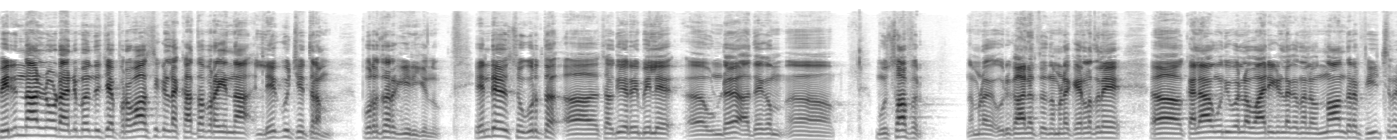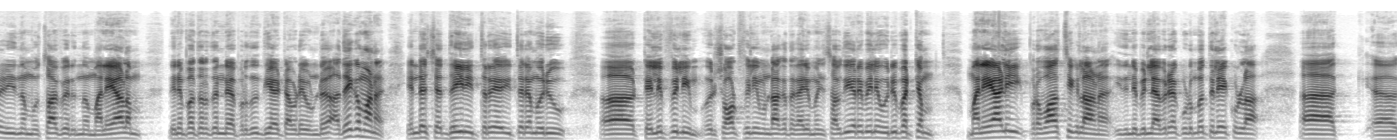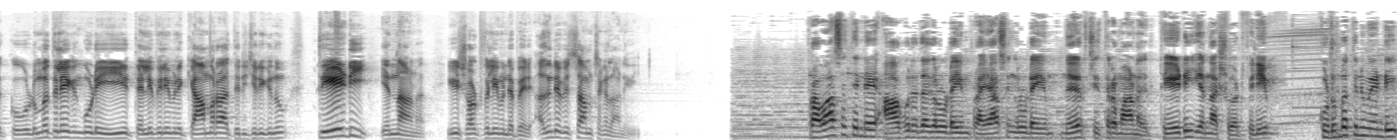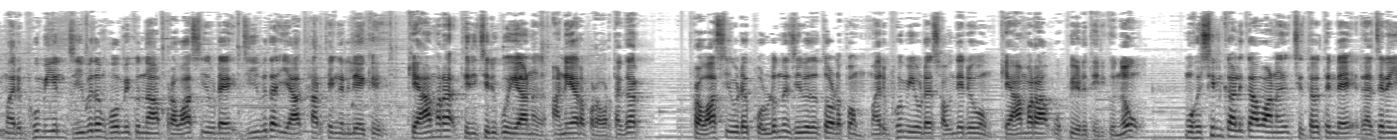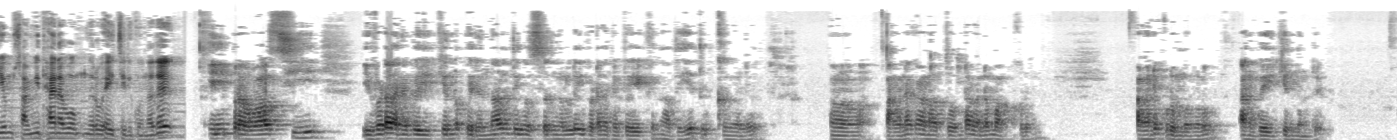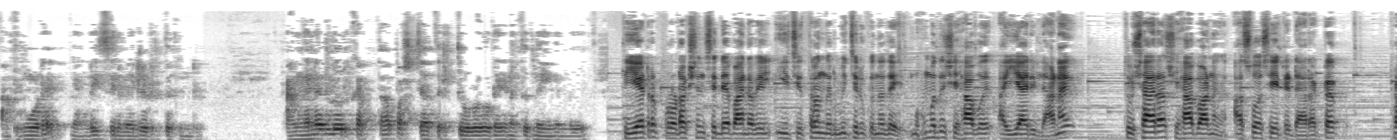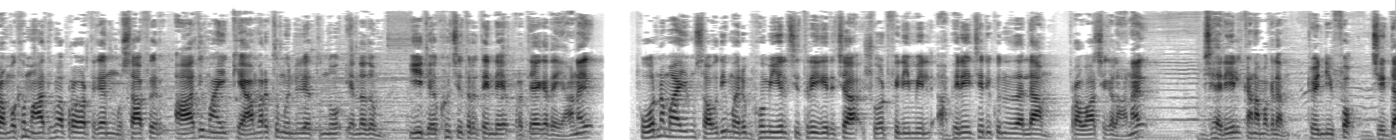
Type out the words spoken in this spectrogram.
പെരുന്നാളിനോടനുബന്ധിച്ച് പ്രവാസികളുടെ കഥ പറയുന്ന ലഘുചിത്രം പുറത്തിറക്കിയിരിക്കുന്നു എന്റെ സുഹൃത്ത് സൗദി അറേബ്യയിൽ ഉണ്ട്. അദ്ദേഹം മുസാഫിർ. നമ്മുടെ ഒരു കാലത്ത് നമ്മുടെ കേരളത്തിലെ കലാകുതി പോലുള്ള വാരികളിലൊക്കെ നല്ല ഒന്നാം തരം ഫീച്ചർ ചെയ്യുന്ന മുസാഫിർ ഇന്ന് മലയാളം ദിനപത്രത്തിന്റെ പ്രതിനിധിയായിട്ട് അവിടെയുണ്ട് അദ്ദേഹമാണ് എന്റെ ശ്രദ്ധയിൽ ഇത്ര ഇത്തരം ഒരു ടെലിഫിലിം ഒരു ഷോർട്ട് ഫിലിം ഉണ്ടാക്കുന്ന കാര്യം. സൗദി അറേബ്യയിലെ ഒരു പറ്റം മലയാളി പ്രവാസികളാണ് ഇതിന്റെ പിന്നിൽ. അവരുടെ കുടുംബത്തിലേക്കുള്ള കുടുംബത്തിലേക്കും കൂടി ഈ ടെലിഫിലിമിൽ ക്യാമറ തിരിച്ചിരിക്കുന്നു. തേടി എന്നാണ് ഈ ഷോർട്ട് ഫിലിമിന്റെ പേര്. അതിന്റെ വിശദാംശങ്ങളാണ് ഇനി. പ്രവാസത്തിന്റെ ആകുലതകളുടെയും പ്രയാസങ്ങളുടെയും നേർചിത്രമാണ് തേടി എന്ന ഷോർട്ട് ഫിലിം. കുടുംബത്തിനു വേണ്ടി മരുഭൂമിയിൽ ജീവിതം ഹോമിക്കുന്ന പ്രവാസിയുടെ ജീവിത യാഥാർത്ഥ്യങ്ങളിലേക്ക് ക്യാമറ തിരിച്ചിരിക്കുകയാണ് അണിയറ പ്രവർത്തകർ. പ്രവാസിയുടെ പൊള്ളുന്ന ജീവിതത്തോടൊപ്പം മരുഭൂമിയുടെ സൗന്ദര്യവും ക്യാമറ ഒപ്പിയെടുത്തിരിക്കുന്നു. മുഹസിൻ കാളിക്കാവാണ് ചിത്രത്തിന്റെ രചനയും സംവിധാനവും നിർവഹിച്ചിരിക്കുന്നത്. ഈ പ്രവാസി ഇവിടെ അനുഭവിക്കുന്ന പെരുന്നാൾ ദിവസങ്ങളിൽ ഇവിടെ അനുഭവിക്കുന്ന അതേ ദുഃഖങ്ങൾ അവനെ കാണാത്തതുകൊണ്ട് അവന്റെ മക്കളും അവന്റെ കുടുംബങ്ങളും അനുഭവിക്കുന്നുണ്ട്. അതും കൂടെ ഞങ്ങൾ ഈ സിനിമയിൽ എടുത്തിട്ടുണ്ട്. അങ്ങനെയുള്ള ഒരു കഥാ പശ്ചാത്തലത്തോടെയാണ് ഇത് നീങ്ങുന്നത്. തിയേറ്റർ പ്രൊഡക്ഷൻസിന്റെ ബാനറിൽ ഈ ചിത്രം നിർമ്മിച്ചിരിക്കുന്നത് മുഹമ്മദ് ഷിഹാബ് അയ്യാരിലാണ്. തുഷാര ഷിഹാബാണ് അസോസിയേറ്റ് ഡയറക്ടർ. പ്രമുഖ മാധ്യമ പ്രവർത്തകൻ മുസാഫിർ ആദ്യമായി ക്യാമറയ്ക്ക് മുന്നിലെത്തുന്നു എന്നതും ഈ ലഘുചിത്രത്തിന്റെ പ്രത്യേകതയാണ്. പൂർണമായും സൗദി മരുഭൂമിയിൽ ചിത്രീകരിച്ച ഷോർട്ട് ഫിലിമിൽ അഭിനയിച്ചിരിക്കുന്നതെല്ലാം പ്രവാസികളാണ്. Jaleel Kanamakalam twenty four Jeddah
